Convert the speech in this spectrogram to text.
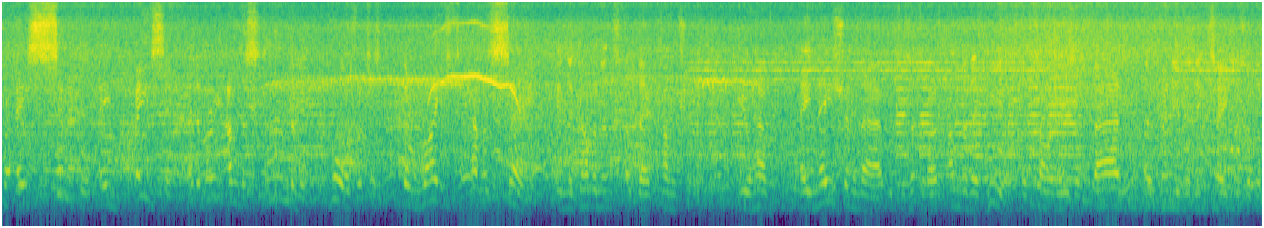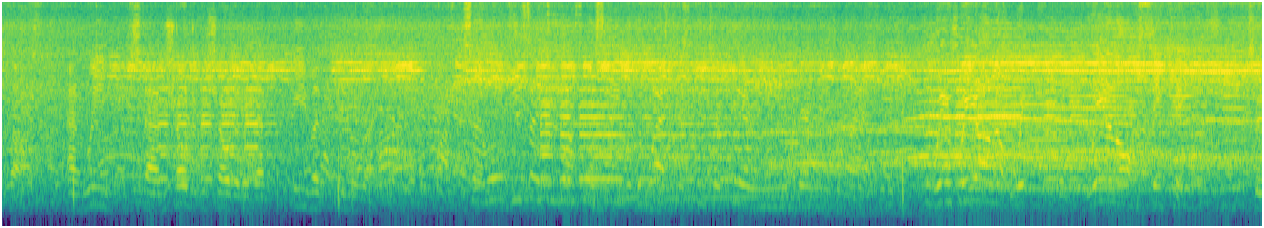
for a simple, a basic, and a very understandable cause, which is the right to have a say in the governance of their country. You have a nation there which is the under the heels of some of these as bad as many of the dictators of the past. And we stand shoulder to shoulder with them, even in the rain. So what would you say to those who are saying that the West is interfering in Ukrainian affairs? we, we, are not, we, we are not seeking to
